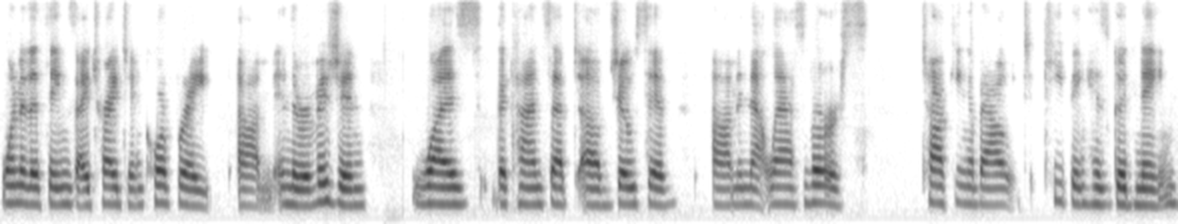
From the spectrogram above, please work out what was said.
one of the things I tried to incorporate um, in the revision was the concept of Joseph um, in that last verse talking about keeping his good name.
